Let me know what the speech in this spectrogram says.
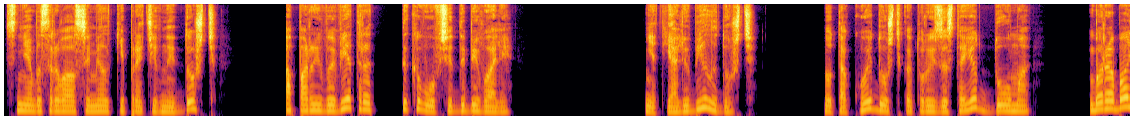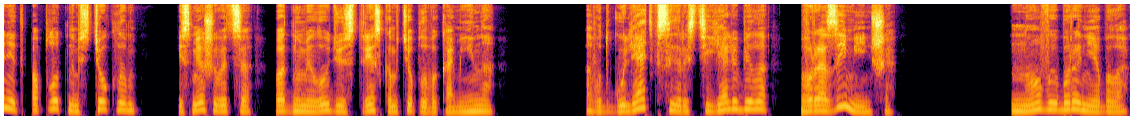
с неба срывался мелкий противный дождь, а порывы ветра так и вовсе добивали. Нет, я любила дождь, но такой дождь, который застает дома, барабанит по плотным стеклам и смешивается в одну мелодию с треском теплого камина. А вот гулять в сырости я любила в разы меньше. Но выбора не было.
